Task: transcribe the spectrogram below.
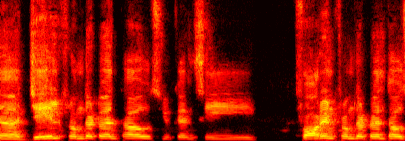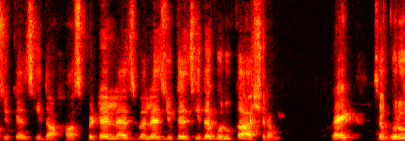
uh, jail from the 12th house you can see foreign from the 12th house you can see the hospital as well as you can see the guru ka ashram right so guru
